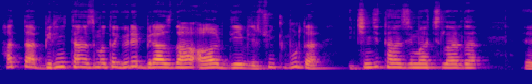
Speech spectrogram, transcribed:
Hatta birinci tanzimata göre biraz daha ağır diyebilir. Çünkü burada ikinci tanzimatçılarda e,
